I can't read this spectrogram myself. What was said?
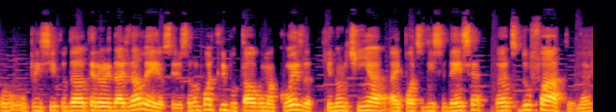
o, o, princípio da anterioridade da lei, ou seja, você não pode tributar alguma coisa que não tinha a hipótese de incidência antes do fato. Né?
